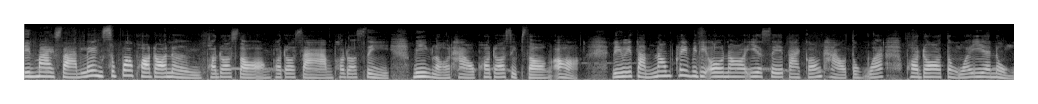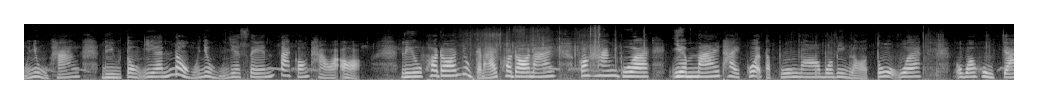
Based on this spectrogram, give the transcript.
นินไมสารเล่งซุปเปอร์พอดอหนึ่งพอดอสองพอดอสามพอดอสี่มิ่งหลอเท้าพอดอสิบสองออริวอีสันน้อมคลิปวิดีโอนอเอียเซตายก้องเท้าตรงว่า พอดอตรงว่าเอียหนุ่งว่าหยุ่งห้างดิวตรงเอียหนุ่งว่าหยุ่งเอียเซนตายก้องเท้าอะออกริวพอดอนหยุ่งกับนาพอดอนายก็ห้างบัว เยี่ยมนายไทยกัวตะปูงนอบัววิ่งหล่อตู้ว่า ว่าหุงจา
